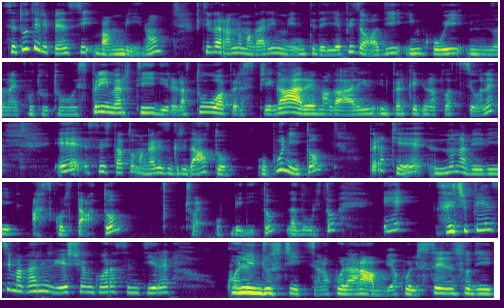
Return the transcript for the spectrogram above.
se tu ti ripensi bambino, ti verranno magari in mente degli episodi in cui non hai potuto esprimerti, dire la tua, per spiegare magari il perché di una tua azione e sei stato magari sgridato o punito perché non avevi ascoltato cioè obbedito, l'adulto, e se ci pensi magari riesci ancora a sentire quell'ingiustizia, no? quella rabbia, quel senso di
